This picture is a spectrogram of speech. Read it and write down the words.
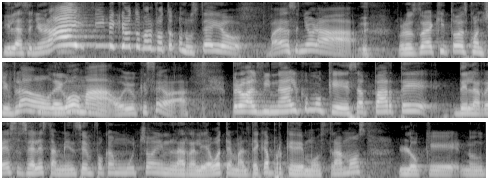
y la señora, ay, sí, me quiero tomar foto con usted. Y yo, vaya señora, pero estoy aquí todo descuanchinflado, de goma, o yo qué sé, va. Pero al final como que esa parte de las redes sociales también se enfoca mucho en la realidad guatemalteca porque demostramos lo que nos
